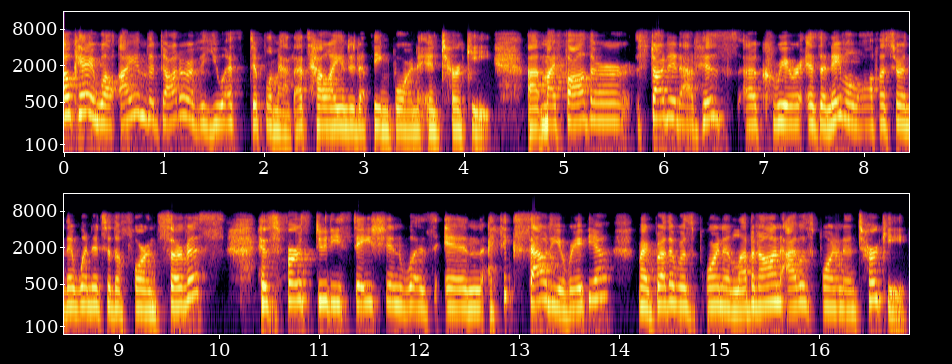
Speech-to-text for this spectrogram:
Okay, well, I am the daughter of a U.S. diplomat. That's how I ended up being born in Turkey. Uh, my father started out his uh, career as a naval officer and then went into the Foreign Service. His first duty station was in, I think, Saudi Arabia. My brother was born in Lebanon. I was born in Turkey.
